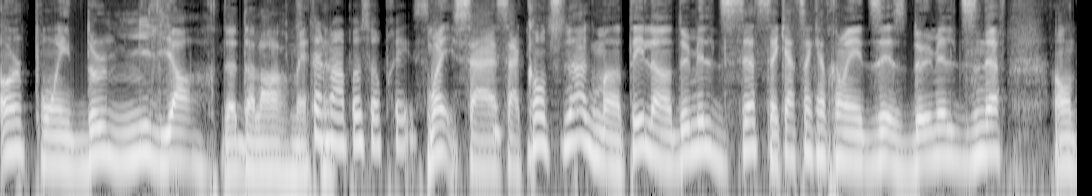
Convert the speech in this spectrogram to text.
1,2 milliard de dollars maintenant. Tellement pas surprise. Oui, ça, ça continue à augmenter. Là, en 2017, c'était 490. 2019, on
